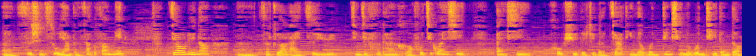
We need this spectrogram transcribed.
嗯，自身素养等三个方面，焦虑呢，嗯，则主要来自于经济负担和夫妻关系，担心后续的这个家庭的稳定性的问题等等，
